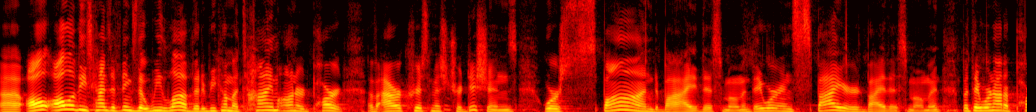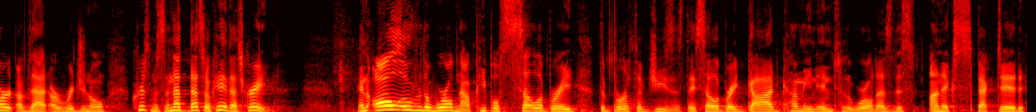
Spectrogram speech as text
Uh, all, all of these kinds of things that we love that have become a time honored part of our Christmas traditions were spawned by this moment. They were inspired by this moment, but they were not a part of that original Christmas. And that, that's okay, that's great. And all over the world now, people celebrate the birth of Jesus. They celebrate God coming into the world as this unexpected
